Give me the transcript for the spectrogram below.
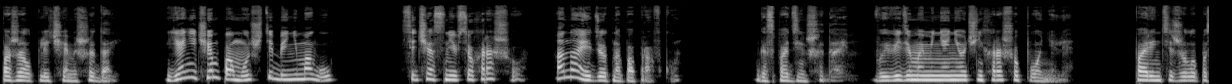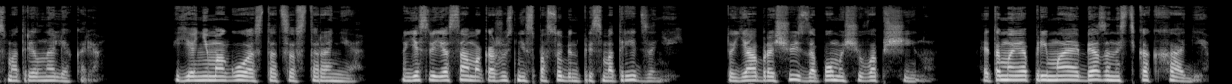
пожал плечами Шедай. Я ничем помочь тебе не могу. Сейчас с ней все хорошо. Она идет на поправку. Господин Шедай, вы, видимо, меня не очень хорошо поняли. Парень тяжело посмотрел на лекаря. Я не могу остаться в стороне, но если я сам окажусь не способен присмотреть за ней, то я обращусь за помощью в общину. Это моя прямая обязанность как хаги.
